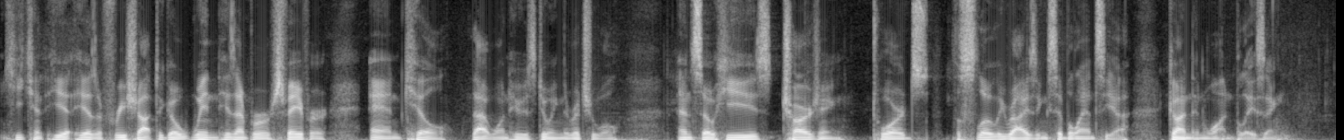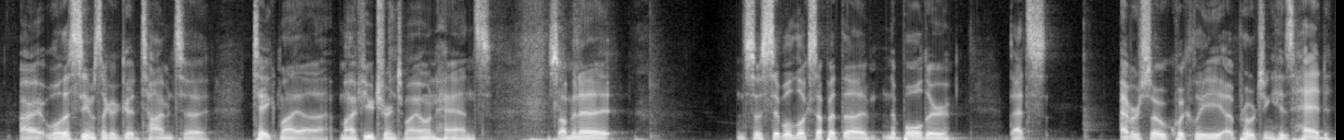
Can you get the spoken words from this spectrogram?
he can he, he has a free shot to go win his emperor's favor and kill that one who is doing the ritual. And so he's charging towards the slowly rising Sibilantia, gun and wand blazing. All right. Well, this seems like a good time to take my uh, my future into my own hands. So I'm gonna. So Sybil looks up at the the boulder that's ever so quickly approaching his head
